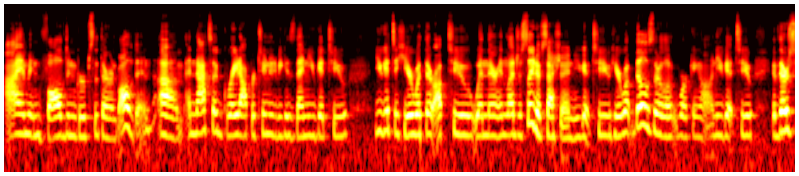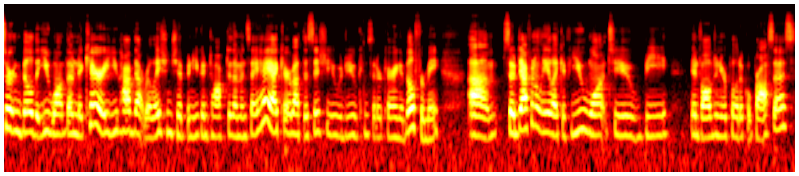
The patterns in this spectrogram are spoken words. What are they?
I'm involved in groups that they're involved in. Um, and that's a great opportunity because then you get to you get to hear what they're up to when they're in legislative session. You get to hear what bills they're working on. You get to, if there's a certain bill that you want them to carry, you have that relationship and you can talk to them and say, hey, I care about this issue. Would you consider carrying a bill for me? Um, so definitely, like, if you want to be involved in your political process,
